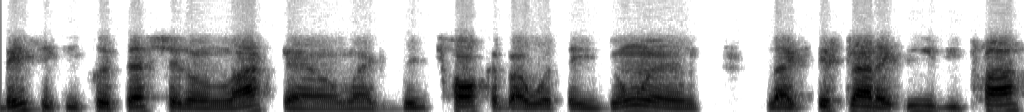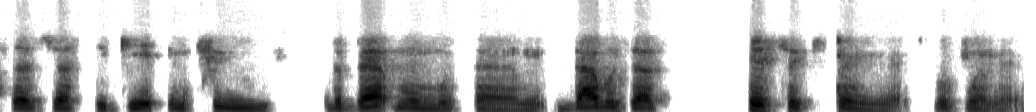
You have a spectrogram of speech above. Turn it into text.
basically put that shit on lockdown. Like they talk about what they're doing. Like it's not an easy process just to get into the bedroom with them. That was just his experience with women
